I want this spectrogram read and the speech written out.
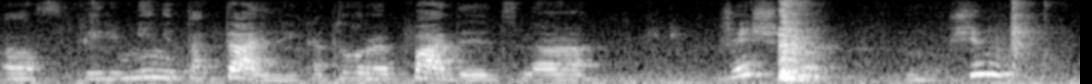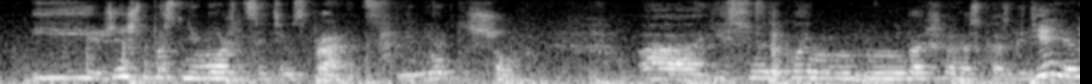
э, в перемене тотальной, которая падает на женщину, на мужчину, и женщина просто не может с этим справиться. Для нее это шок. А, есть у нее такой небольшой рассказ «Где я?»,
